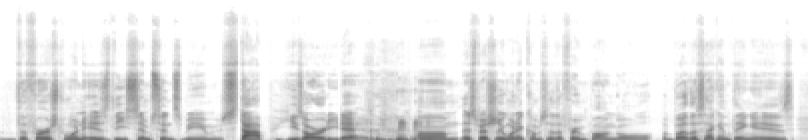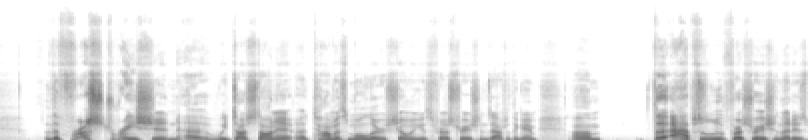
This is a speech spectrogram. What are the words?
The first one is the Simpsons meme, "Stop, he's already dead," um, especially when it comes to the Frimpong goal. But the second thing is the frustration. Uh, we touched on it. Uh, Thomas Muller showing his frustrations after the game. Um, the absolute frustration that is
